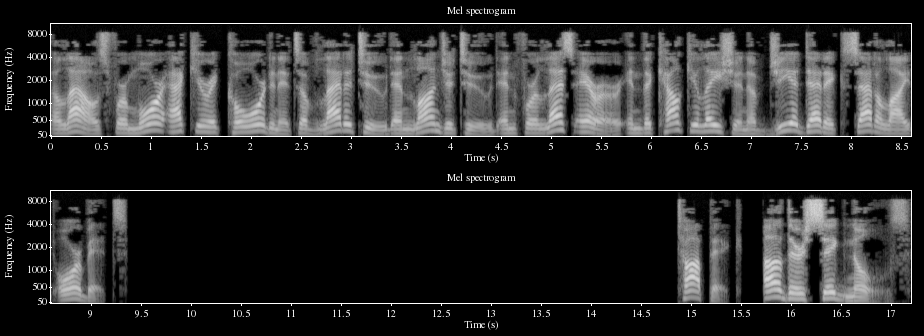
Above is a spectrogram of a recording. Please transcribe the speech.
allows for more accurate coordinates of latitude and longitude and for less error in the calculation of geodetic satellite orbits. Other signals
